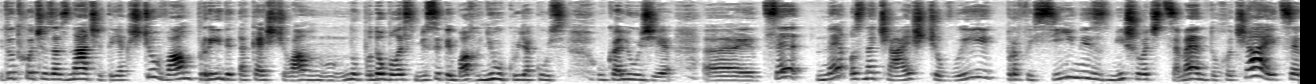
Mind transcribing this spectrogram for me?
І тут хочу зазначити, якщо вам прийде таке, що вам ну, подобалось місити багнюку якусь у калюжі, е, це не означає, що ви професійний змішувач цементу, хоча і це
